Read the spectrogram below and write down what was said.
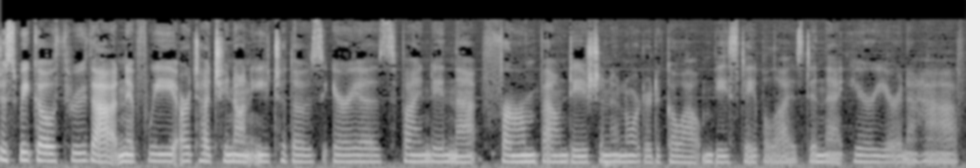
just we go through that and if we are touching on each of those areas finding that firm foundation in order to go out and be stabilized in that year year and a half.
